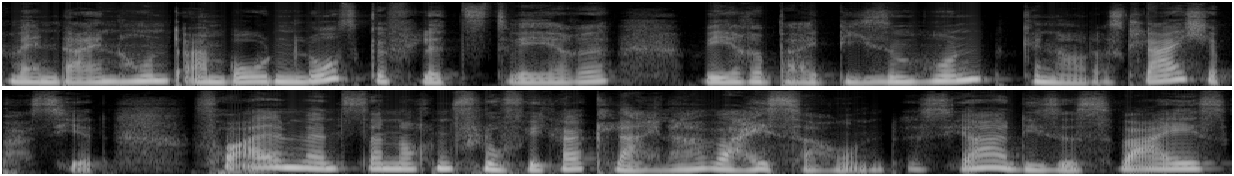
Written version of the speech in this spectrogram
wenn dein Hund am Boden losgeflitzt wäre, wäre bei diesem Hund genau das Gleiche passiert. Vor allem, wenn es dann noch ein fluffiger, kleiner, weißer Hund ist. Ja, dieses Weiß,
